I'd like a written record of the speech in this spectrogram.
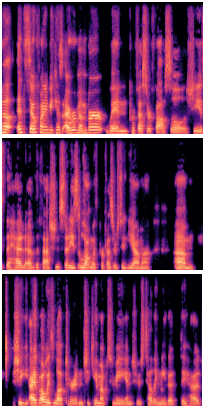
Well, it's so funny because I remember when Professor Fossil, she is the head of the fashion studies along with Professor Sugiyama. Um, she, I've always loved her, and she came up to me and she was telling me that they had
